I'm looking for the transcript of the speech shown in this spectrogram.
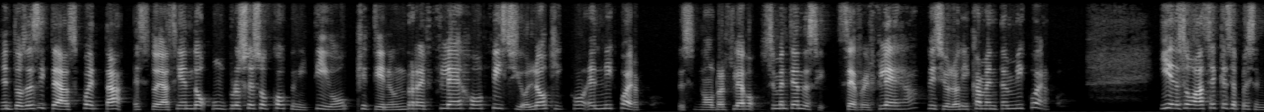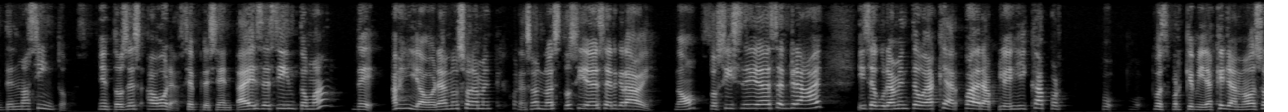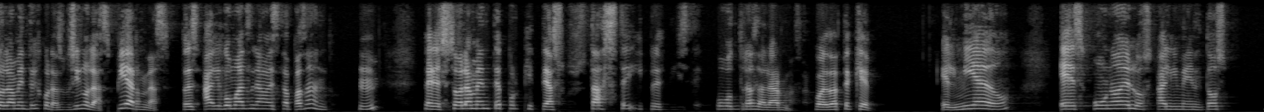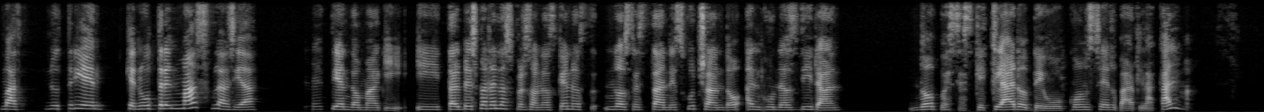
Entonces, si te das cuenta, estoy haciendo un proceso cognitivo que tiene un reflejo fisiológico en mi cuerpo. Es no un reflejo, ¿sí me entiendes? Sí, se refleja fisiológicamente en mi cuerpo. Y eso hace que se presenten más síntomas. Entonces, ahora se presenta ese síntoma de, ay, ahora no solamente el corazón, no, esto sí debe ser grave, ¿no? Esto sí, debe ser grave y seguramente voy a quedar cuadraplégica por, pues porque mira que ya no es solamente el corazón, sino las piernas. Entonces, algo más grave está pasando. Pero es solamente porque te asustaste y prendiste otras alarmas. Acuérdate que el miedo es uno de los alimentos más nutrientes, que nutren más la ansiedad. Entiendo, Maggie. Y tal vez para las personas que nos, nos están escuchando, algunas dirán, no, pues es que claro, debo conservar la calma.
